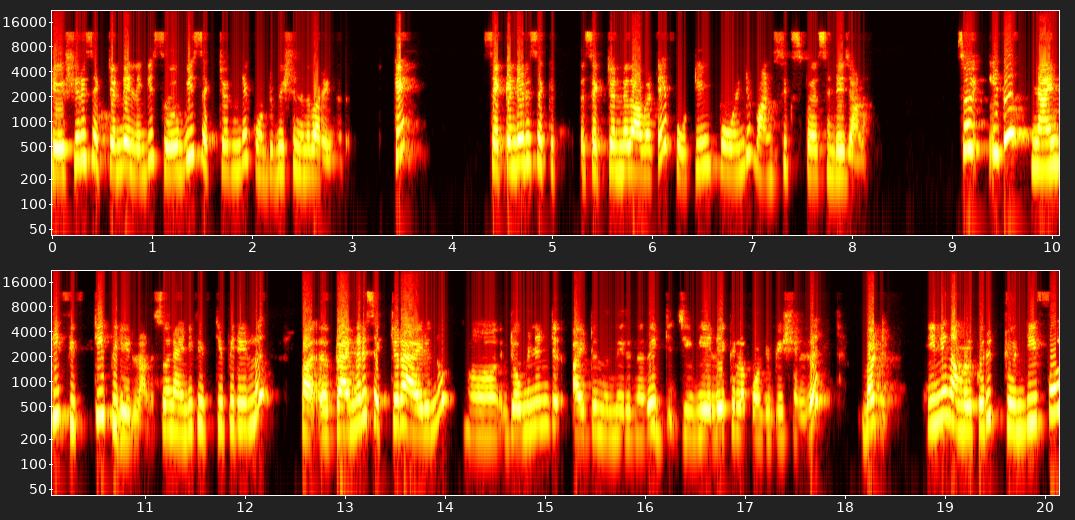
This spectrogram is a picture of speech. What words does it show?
ടേഴ്ഷറി സെക്ടറിന്റെ അല്ലെങ്കിൽ സർവീസ് സെക്ടറിന്റെ കോൺട്രിബ്യൂഷൻ എന്ന് പറയുന്നത്. ഓക്കെ സെക്കൻഡറി സെക്ടറിന്റെതാവട്ടെ fourteen point one six percentage ആണ്. സോ ഇത് നയന്റീൻ ഫിഫ്റ്റി പീരീഡിലാണ് സോ നയന്റീൻ ഫിഫ്റ്റി പീരീഡിൽ പ്രൈമറി സെക്ടർ ആയിരുന്നു ഡോമിനന്റ് ആയിട്ട് നിന്നിരുന്നത് ജി വി എയിലേക്കുള്ള കോൺട്രിബ്യൂഷനിൽ ബട്ട് ഇനി നമ്മൾക്കൊരു ട്വന്റി ഫോർ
